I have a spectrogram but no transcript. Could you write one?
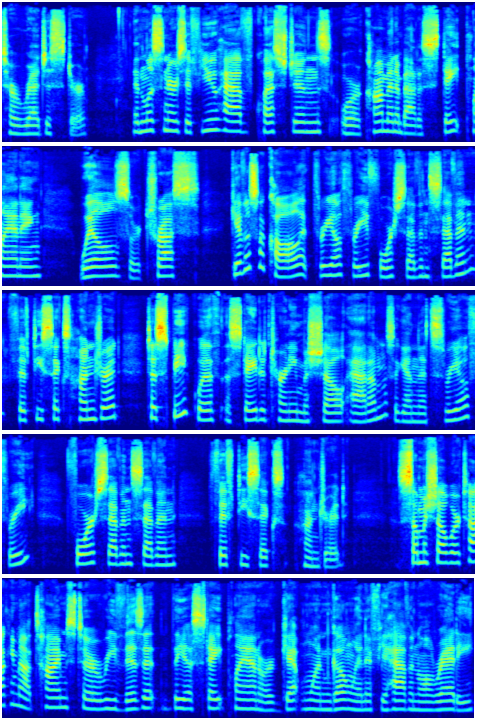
to register. And listeners, if you have questions or comment about estate planning, wills, or trusts, give us a call at 303 477 5600 to speak with estate attorney Michelle Adams. Again, that's 303 477 5600. So, Michelle, we're talking about times to revisit the estate plan or get one going if you haven't already.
